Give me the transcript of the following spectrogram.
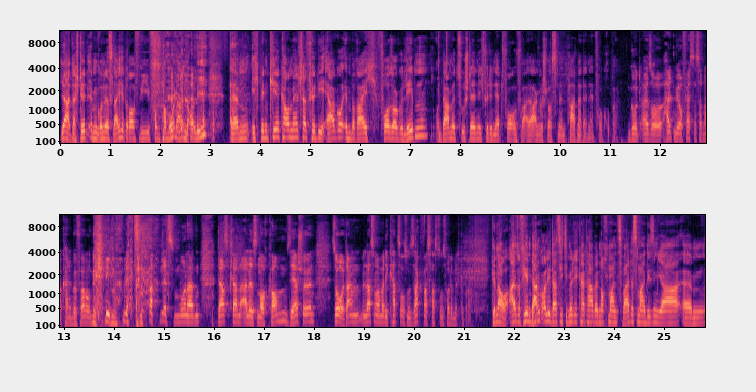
Ja, da steht im Grunde das gleiche drauf wie vor ein paar Monaten, Olli. ähm, ich bin Key Account Manager für die Ergo im Bereich Vorsorge Leben und damit zuständig für den Netfonds und für alle angeschlossenen Partner der Netfonds-Gruppe. Gut, also halten wir auch fest, es hat noch keine Beförderung gegeben im letzten, letzten Monaten. Das kann alles noch kommen. Sehr schön. So, dann lassen wir mal die Katze aus dem Sack. Was hast du uns heute mitgebracht? Genau, also vielen Dank, Olli, dass ich die Möglichkeit habe, noch mal ein zweites Mal in diesem Jahr ähm,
